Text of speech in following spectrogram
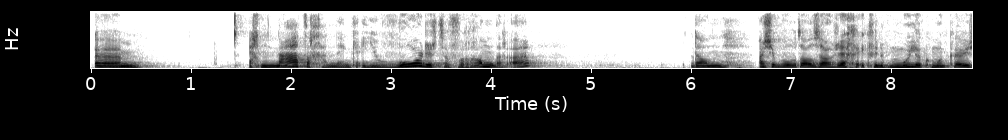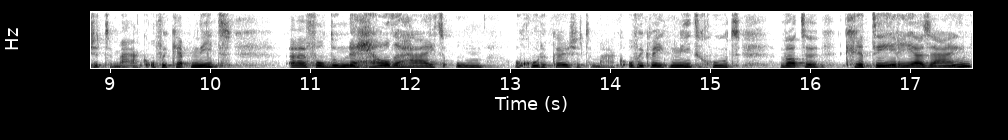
um, echt na te gaan denken en je woorden te veranderen, dan als je bijvoorbeeld al zou zeggen, ik vind het moeilijk om een keuze te maken, of ik heb niet uh, voldoende helderheid om een goede keuze te maken. Of ik weet niet goed wat de criteria zijn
